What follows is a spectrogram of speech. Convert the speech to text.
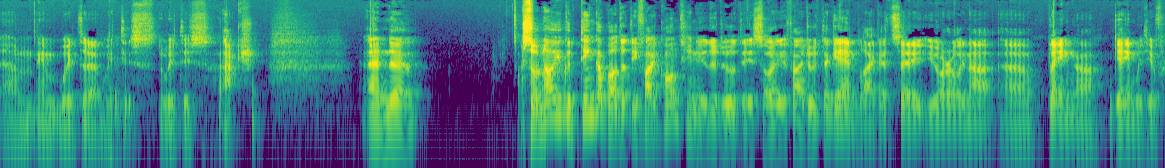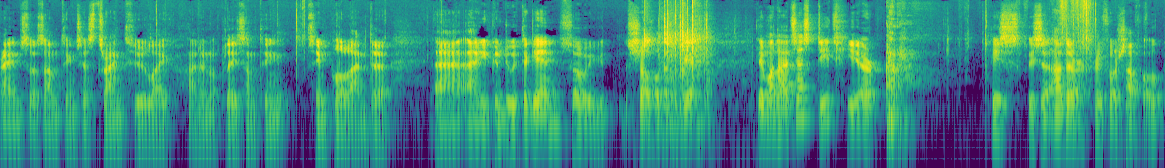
um, with, uh, with, this, with this action. And uh, so now you could think about it if I continue to do this, or if I do it again, like let's say you are in a, uh, playing a game with your friends or something, just trying to like, I don't know, play something simple and uh, uh, and you can do it again. So you shuffle them again. Then what I just did here, this, is another riffle shuffle,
